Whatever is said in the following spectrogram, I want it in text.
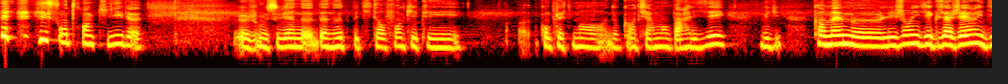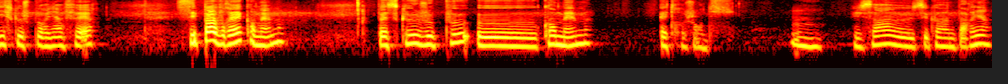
ils sont tranquilles. Euh, Je me souviens d'un autre petit enfant qui était euh, complètement, donc entièrement paralysé. Il me dit, quand même, euh, les gens, ils exagèrent, ils disent que je peux rien faire. C'est pas vrai, quand même, parce que je peux euh, quand même être gentil. Mm. Et ça, euh, c'est quand même pas rien.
